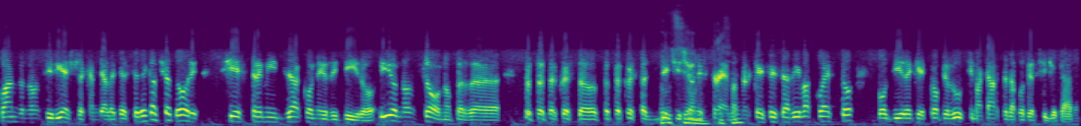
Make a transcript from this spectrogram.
quando non si riesce a cambiare le teste dei calciatori si estremizza con il ritiro. Io non sono per, eh, per, per, per questo, questa decisione estrema, perché se si arriva a questo vuol dire che è proprio l'ultima carta da potersi giocare.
